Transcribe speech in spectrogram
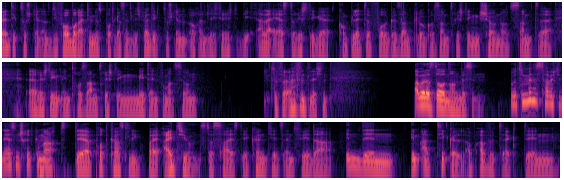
fertigzustellen, also die Vorbereitung des Podcasts endlich fertigzustellen und auch endlich die, die allererste richtige, komplette Folge samt Logo, samt richtigen Shownotes, samt äh, äh, richtigem Intro, samt richtigen Meta-Informationen zu veröffentlichen. Aber das dauert noch ein bisschen. Aber zumindest habe ich den ersten Schritt gemacht. Der Podcast liegt bei iTunes. Das heißt, ihr könnt jetzt entweder in den, im Artikel auf Appletech den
